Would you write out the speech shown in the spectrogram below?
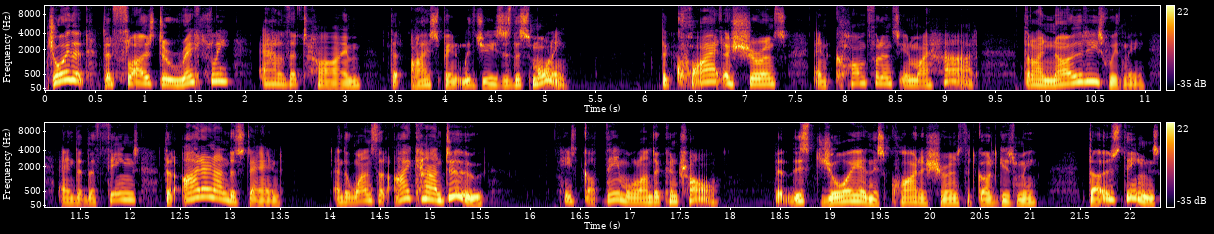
Joy that, that flows directly out of the time that I spent with Jesus this morning. The quiet assurance and confidence in my heart that I know that He's with me and that the things that I don't understand and the ones that I can't do He's got them all under control. That this joy and this quiet assurance that God gives me, those things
